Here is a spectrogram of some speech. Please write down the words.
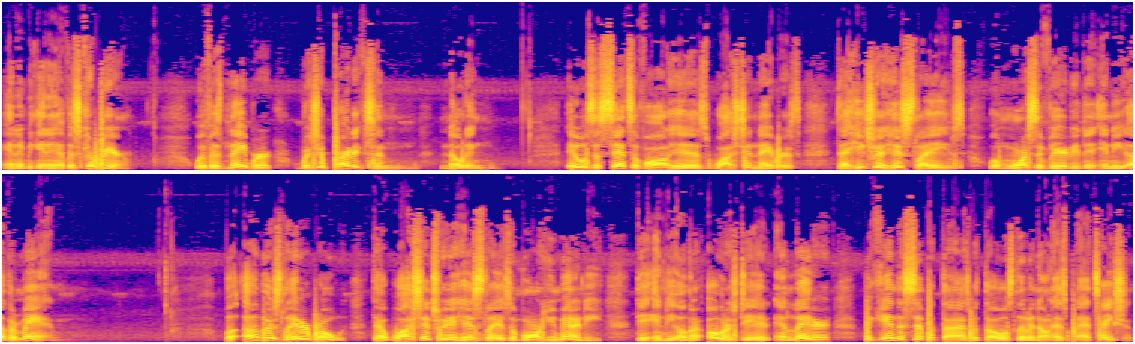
in the beginning of his career, with his neighbor Richard Parkinson noting, it was a sense of all his Washington neighbors that he treated his slaves with more severity than any other man. But others later wrote that Washington treated his slaves with more humanity than any other owners did, and later began to sympathize with those living on his plantation.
